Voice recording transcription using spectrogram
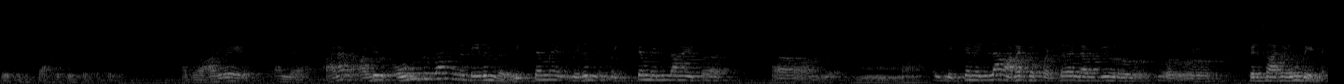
பெருசாக பேசப்பட்டது பார்க்கலாம் ஆகவே அந்த ஆனால் அது ஒன்று தான் எங்கள்கிட்ட இருந்தது. மிச்சமே இருந்து மிச்சமெல்லாம் இப்போ மிச்சமெல்லாம் அடக்கப்பட்ட இல்லாட்டி ஒரு ஒரு ஒரு பெருசாக எழும்பு இல்லை.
